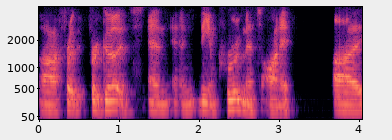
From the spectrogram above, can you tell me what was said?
uh, for for goods and and the improvements on it. Uh,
